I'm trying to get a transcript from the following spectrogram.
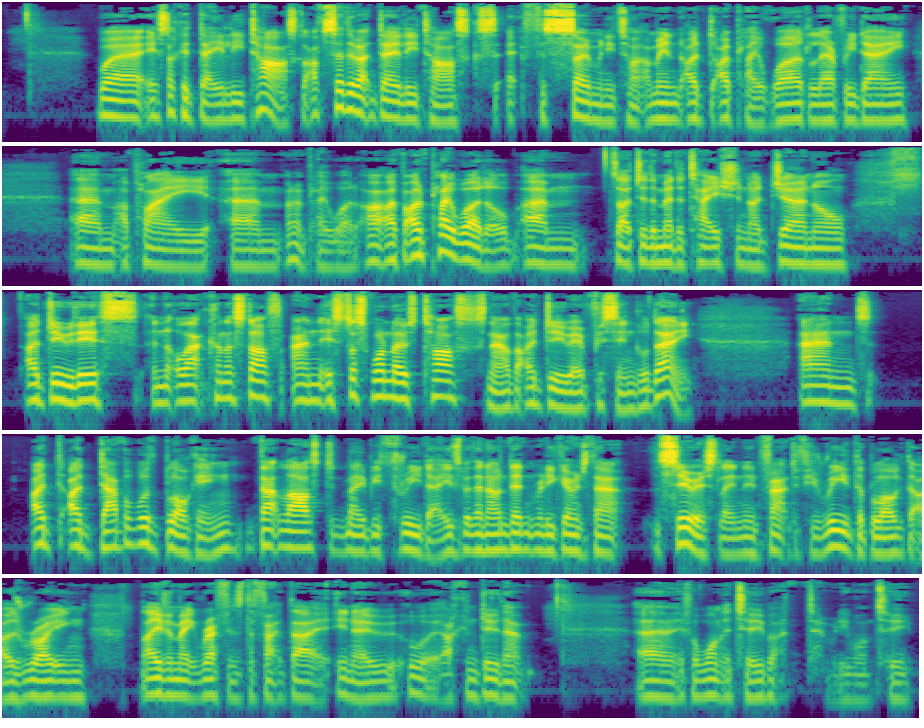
where it's like a daily task. I've said about daily tasks eh, for so many times. I mean, I, I play Wordle every day. Um, I play, um, I don't play Wordle. I, I, I play Wordle. Um, so I do the meditation, I journal, I do this and all that kind of stuff. And it's just one of those tasks now that I do every single day. And I, I dabbled with blogging. That lasted maybe three days, but then I didn't really go into that seriously. And in fact, if you read the blog that I was writing, I even make reference to the fact that, you know, ooh, I can do that, uh, if I wanted to, but I don't really want to.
